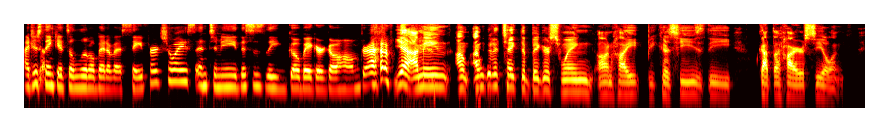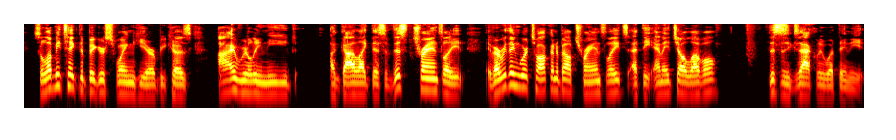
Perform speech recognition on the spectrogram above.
I just think it's a little bit of a safer choice. And to me, this is the go big or go home draft. Yeah, I mean, I'm, I'm going to take the bigger swing on heidt because he's the got the higher ceiling. So let me take the bigger swing here because I really need a guy like this. If this translate, if everything we're talking about translates at the NHL level, this is exactly what they need.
